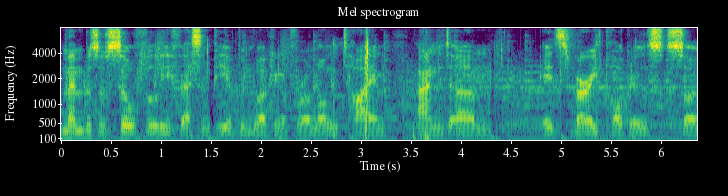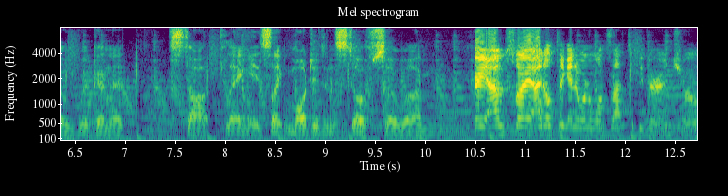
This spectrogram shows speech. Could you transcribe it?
members of Silverleaf SMP have been working on for a long time, and um, it's very poggers, so we're gonna start playing it. It's like modded and stuff, so um, Hey, I'm sorry, I don't think anyone wants that to be their intro.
